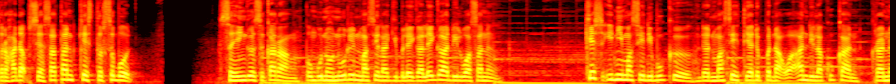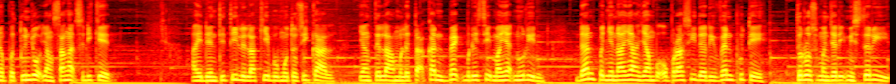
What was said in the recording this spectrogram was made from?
terhadap siasatan kes tersebut. Sehingga sekarang, pembunuh Nurin masih lagi berlega-lega di luar sana. Kes ini masih dibuka dan masih tiada pendakwaan dilakukan kerana petunjuk yang sangat sedikit. Identiti lelaki bermotosikal yang telah meletakkan beg berisi mayat Nurin dan penyenayah yang beroperasi dari van putih terus menjadi misteri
